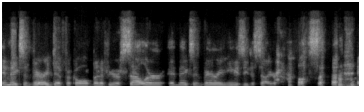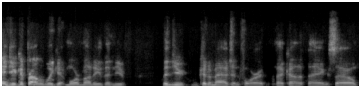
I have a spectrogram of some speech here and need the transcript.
it makes it very difficult. But if you're a seller, it makes it very easy to sell your house, and you could probably get more money than you than you could imagine for it. That kind of thing. So,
